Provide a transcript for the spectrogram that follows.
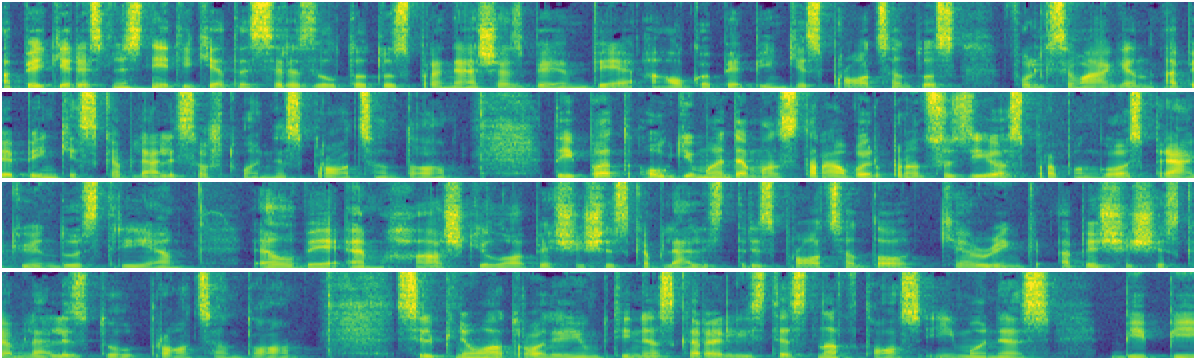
Apie geresnius neįtikėtas rezultatus pranešęs BMW augo apie 5 procentus, Volkswagen apie 5,8 procento. Taip pat augimą demonstravo ir Prancūzijos prabangos prekių industrija. LVMH kilo apie 6,3 procento, Kering apie 6,2 procento. Silpniau atrodė Junktinės karalystės naftos įmonės, BP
